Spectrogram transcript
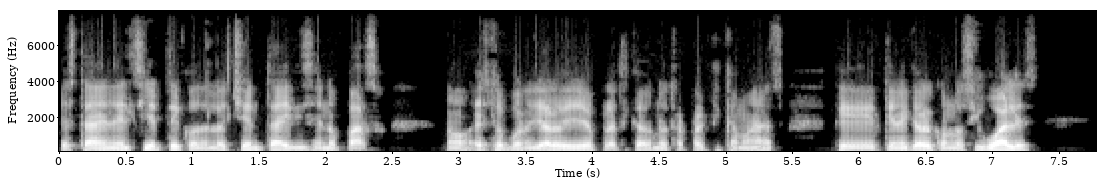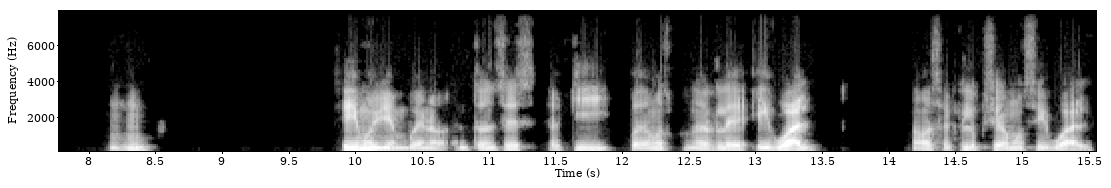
está en el 7 con el 80 y dice no pasa, ¿no? Esto, bueno, ya lo había platicado en otra práctica más, que tiene que ver con los iguales. Sí, muy bien, bueno, entonces aquí podemos ponerle igual, ¿no? Aquí le pusiéramos igual,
